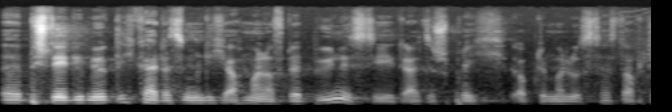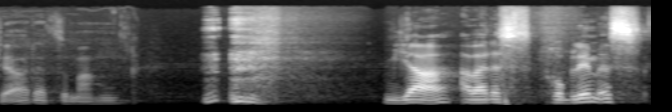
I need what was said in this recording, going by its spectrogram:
Äh, Besteht die Möglichkeit, dass man dich auch mal auf der Bühne sieht? Also sprich, ob du mal Lust hast, auch Theater zu machen? Ja, aber das Problem ist,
